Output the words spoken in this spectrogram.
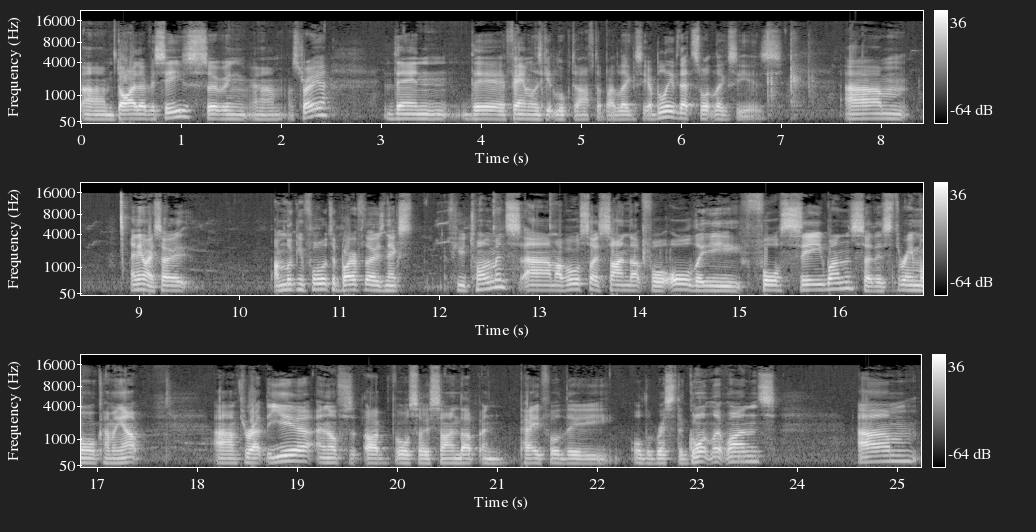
um, died overseas serving um, Australia, then their families get looked after by Legacy. I believe that's what Legacy is. Um, anyway, so I'm looking forward to both of those next few tournaments. Um, I've also signed up for all the 4C ones, so there's three more coming up um, throughout the year, and I've also signed up and paid for the all the rest of the Gauntlet ones, um,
